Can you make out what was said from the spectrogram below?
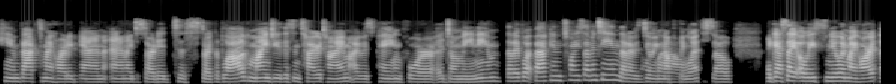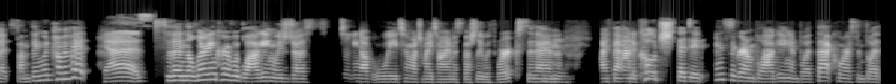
came back to my heart again and I decided to start the blog. Mind you, this entire time I was paying for a domain name that I bought back in 2017 that I was oh, doing oh, wow. nothing with. So I guess I always knew in my heart that something would come of it. Yes. So then the learning curve with blogging was just taking up way too much of my time, especially with work. So then mm-hmm. I found a coach that did Instagram blogging and bought that course and thought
